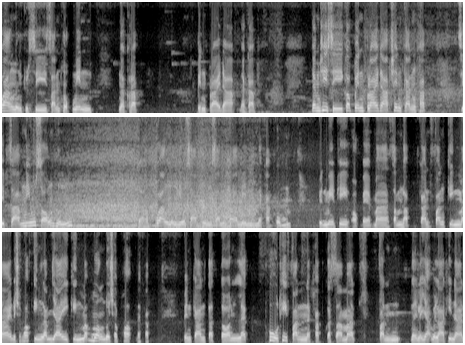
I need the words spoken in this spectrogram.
กว้าง 1.4 สัน 6 มิลนะครับ เป็นปลายดาบนะครับ เล่มที่ 4 ก็เป็นปลายดาบเช่นกันครับ 13 นิ้ว 2 หุนนะครับกว้าง 1 นิ้ว 3 หุนสัน 5 มิลนะครับผม เป็นมีดที่ออกแบบมาสำหรับการฟันกิ่งไม้ โดยเฉพาะกิ่งลำไยกิ่งมะม่วงโดยเฉพาะนะครับ เป็นการตัดตอนและผู้ที่ฟันนะครับ ก็สามารถฟันในระยะเวลาที่นาน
